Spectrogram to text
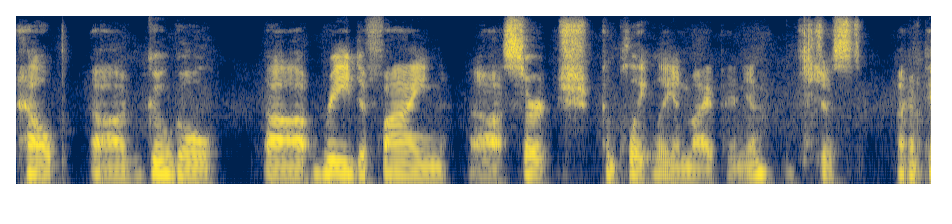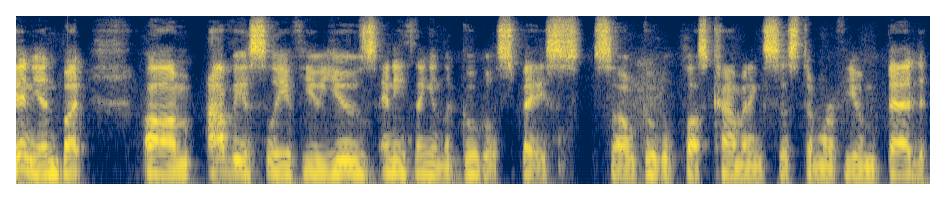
help uh, Google uh, redefine uh, search completely, in my opinion. It's just an opinion, but um, obviously, if you use anything in the Google space, so Google Plus commenting system, or if you embed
